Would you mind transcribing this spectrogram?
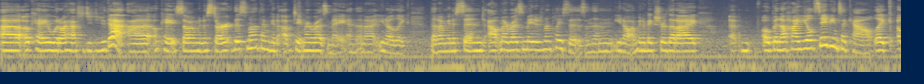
Uh, okay, what do I have to do to do that? Uh, okay, so I'm going to start this month. I'm going to update my resume, and then I, you know, like then I'm going to send out my resume to different places, and then you know I'm going to make sure that I open a high yield savings account. Like, uh,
